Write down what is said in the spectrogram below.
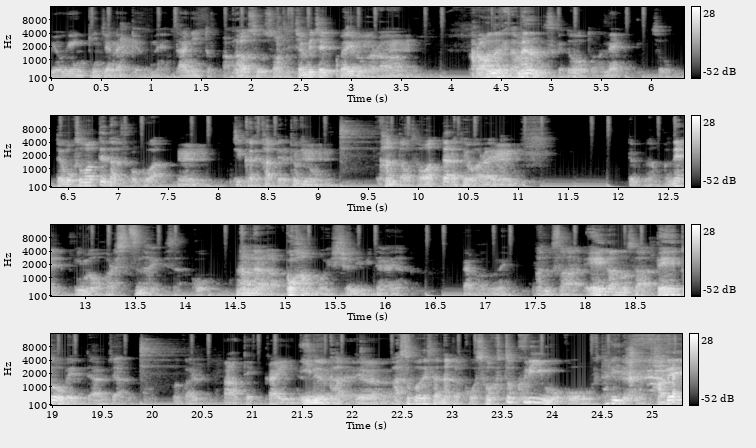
病原菌じゃないけどね、ダニとか。あ、そうそう、めちゃめちゃいっぱいいるから、うん。洗わなきゃダメなんですけ本当ね。そう。で、教わってたんです、僕は。うん。実家で飼ってるう時も。ん。カンタを触ったら手を洗えと。うんでもなんかね、今はほら室内でさ、こう、なんならご飯も一緒にみたいな。なるほどね。あのさ、映画のさ、ベートーベンってあるじゃん。わかる？あ、でっかい犬飼ってる。うんあそこでさ、なんかこうソフトクリームをこう、二人でこう食べ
